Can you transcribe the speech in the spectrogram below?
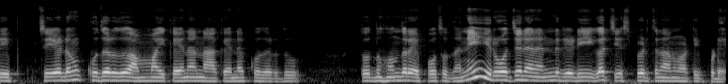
రేపు చేయడం కుదరదు. అమ్మాయికైనా నాకైనా కుదరదు. తొందర అయిపోతుందని ఈరోజే నేను అన్ని రెడీగా చేసి పెడుతున్నాను అనమాట ఇప్పుడే.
